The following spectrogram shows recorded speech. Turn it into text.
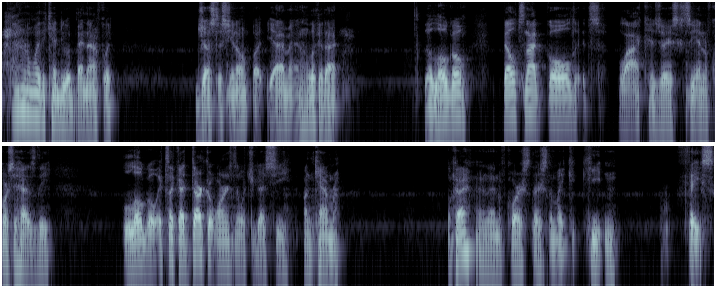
I don't know why they can't do a Ben Affleck justice, you know, but yeah, man, look at that. The logo, belt's not gold, it's black, as you guys can see, and of course it has the logo. It's like a darker orange than what you guys see on camera. Okay, and then of course there's the Mike Keaton face.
